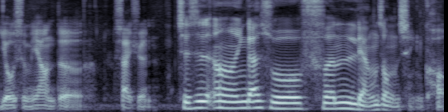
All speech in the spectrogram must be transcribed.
有什么样的筛选？其实嗯，应该说分两种情况。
